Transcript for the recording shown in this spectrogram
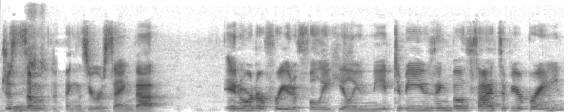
just some of the things you were saying that in order for you to fully heal, you need to be using both sides of your brain.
